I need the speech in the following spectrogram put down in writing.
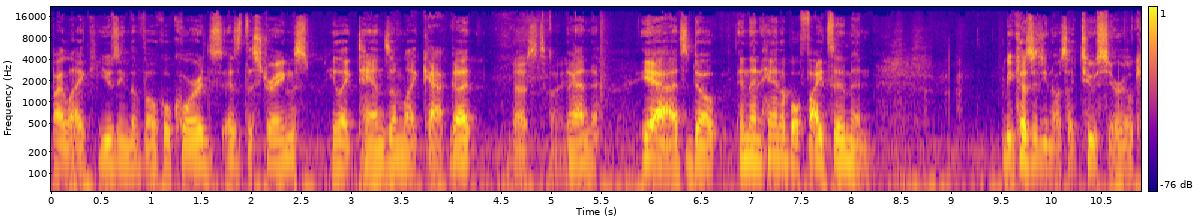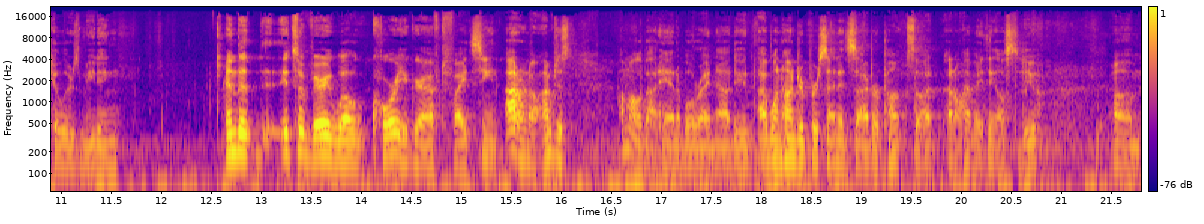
by like using the vocal cords as the strings. He like tans them like catgut. That's tight. And yeah, it's dope. And then Hannibal fights him, and because you know it's like two serial killers meeting, and the it's a very well choreographed fight scene. I don't know. I'm just I'm all about Hannibal right now, dude. I 100% at Cyberpunk, so I, I don't have anything else to do. Um,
